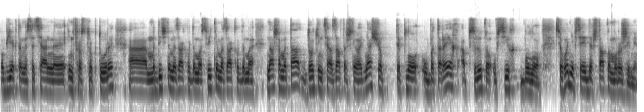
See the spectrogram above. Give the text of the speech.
об'єктами соціальної інфраструктури, медичними закладами, освітніми закладами. Наша мета до кінця завтрашнього дня, щоб тепло у батареях абсолютно у всіх було. Сьогодні все йде в штатному режимі.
